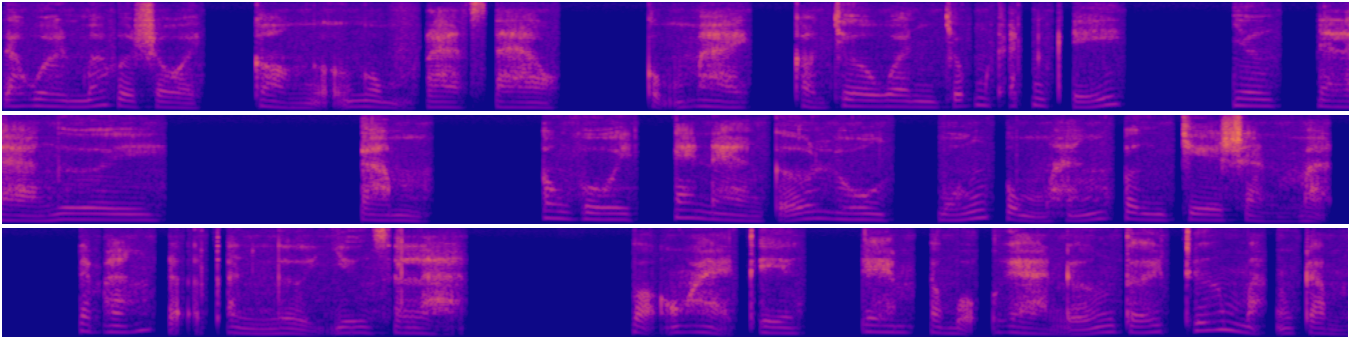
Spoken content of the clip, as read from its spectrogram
Đã quên mới vừa rồi, còn ngỡ ngùng ra sao. Cũng may, còn chưa quên chúng khách khí. Nhưng, này là người... Cầm. Không vui, ngay nàng cỡ luôn, muốn cùng hắn phân chia sành mạch, đem hắn trở thành người dương xa lạ. Võ Hoài Thiên đem toàn bộ gà nướng tới trước mặt trầm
